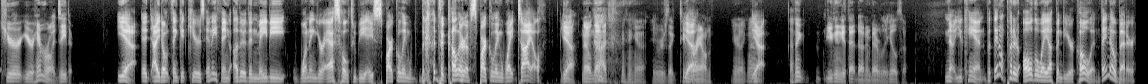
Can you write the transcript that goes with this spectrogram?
cure your hemorrhoids either. Yeah, it, I don't think it cures anything other than maybe wanting your asshole to be a sparkling, the, the color of sparkling white tile. Yeah, no, no, I, yeah, it was like too Yeah. brown. You're like, well, Yeah. I think you can get that done in Beverly Hills, though. No, you can, but they don't put it all the way up into your colon. They know better.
